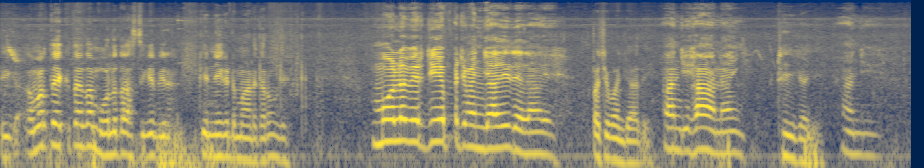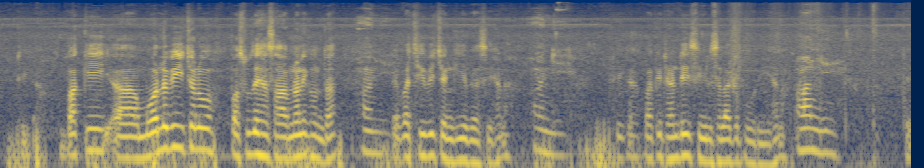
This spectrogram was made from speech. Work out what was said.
ਠੀਕ ਆ ਅਮਰ ਤੇ ਇੱਕ ਤਾਂ ਇਹਦਾ ਮੁੱਲ ਦੱਸ ਦਈਏ ਵੀਰ ਕਿੰਨੀ ਕੁ ਡਿਮਾਂਡ ਕਰੋਗੇ? ਮੁੱਲ ਵੀਰ ਜੀ ਇਹ 55 ਦੀ ਦੇ ਦਾਂਗੇ। 55 ਦੀ। ਹਾਂਜੀ ਹਾਂ ਨਹੀਂ। ਠੀਕ ਹੈ ਜੀ। ਹਾਂਜੀ। ਬਾਕੀ ਮੁੱਲ ਵੀ ਚਲੋ ਪਸ਼ੂ ਦੇ ਹਿਸਾਬ ਨਾਲ ਹੀ ਹੁੰਦਾ। ਹਾਂਜੀ। ਤੇ ਬੱਚੀ ਵੀ ਚੰਗੀ ਹੈ ਵੈਸੇ ਹਨਾ? ਹਾਂਜੀ। ਠੀਕ ਆ ਬਾਕੀ ਠੰਡੀ ਸੀਲ ਸਲੱਗ ਪੂਰੀ ਹੈ ਹਨਾ? ਹਾਂਜੀ। ਤੇ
